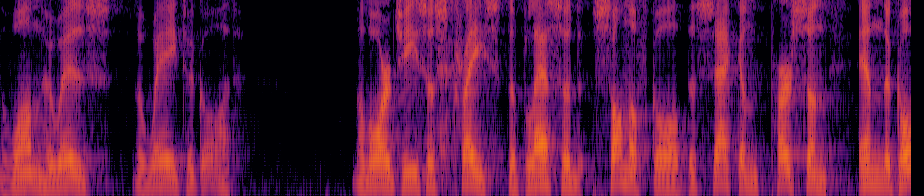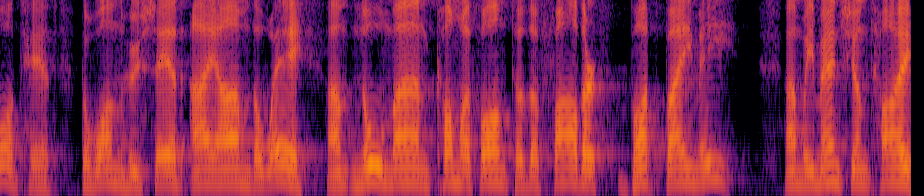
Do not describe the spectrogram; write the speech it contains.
the one who is the way to God. The Lord Jesus Christ, the blessed Son of God, the second person in the Godhead, the one who said, I am the way, and no man cometh unto the Father but by me. And we mentioned how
